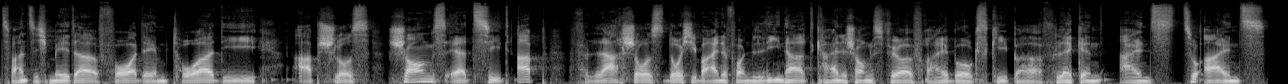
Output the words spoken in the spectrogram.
20 Meter vor dem Tor die Abschlusschance. Er zieht ab, Flachschuss durch die Beine von Lienhardt, keine Chance für Freiburgs Keeper Flecken 1 zu 1.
